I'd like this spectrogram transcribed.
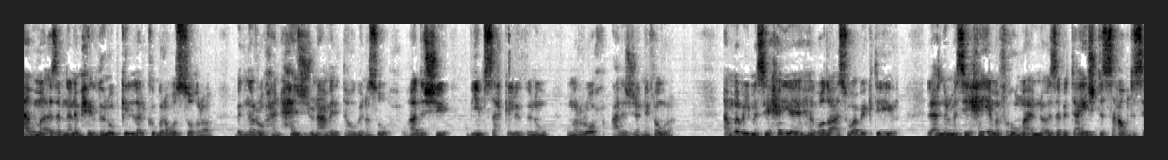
أما إذا بدنا نمحي الذنوب كلها الكبرى والصغرى بدنا نروح نحج ونعمل التوبة نصوح وهذا الشيء بيمسح كل الذنوب وبنروح على الجنة فورا. أما بالمسيحية الوضع اسوء بكثير لأن المسيحية مفهومة أنه إذا بتعيش 99%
